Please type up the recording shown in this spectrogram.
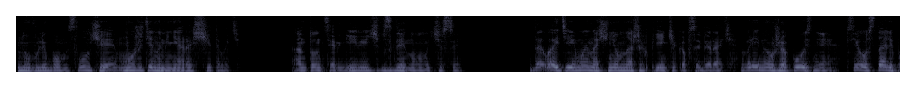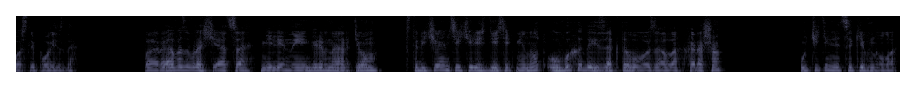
Но в любом случае можете на меня рассчитывать». Антон Сергеевич взглянул на часы. «Давайте и мы начнем наших птенчиков собирать. Время уже позднее, все устали после поезда. Пора возвращаться. Милена Игоревна, Артем, встречаемся через 10 минут у выхода из актового зала, хорошо?» Учительница кивнула,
